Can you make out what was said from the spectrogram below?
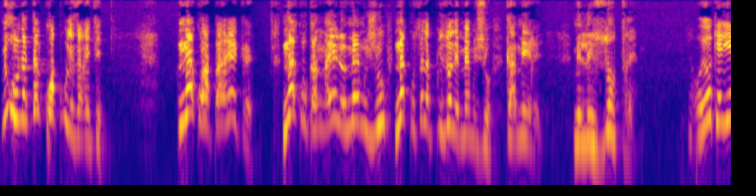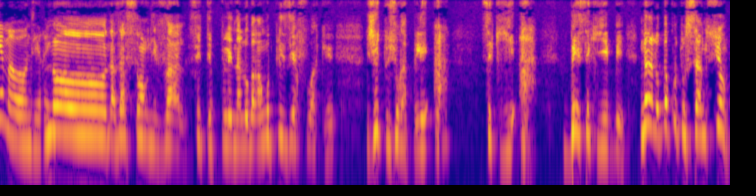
mais on attend quoi pour les arrêter? Nakoapparaître nakokanga ye le même jour. Nakosala prison le même jour camere mais les autres. Oyokeli ye mawa on dirait. Non naza sans rival s'il te plaît nalobaka yango plusieurs fois que j'ai toujours appelé a ce qui est a b ce qui est b. Nga naloba kutu sanction.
